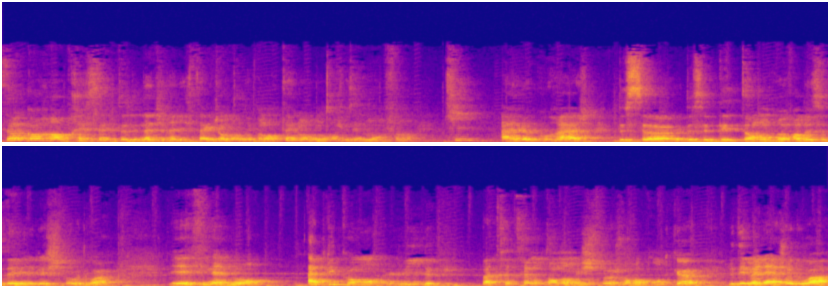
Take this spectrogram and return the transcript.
C'est encore un précepte de naturalista que j'ai entendu pendant tellement longtemps, je me disais, mais enfin, qui a le courage de se, de se détendre, enfin de se démêler les cheveux au doigt? Et finalement, appliquant l'huile depuis pas très très longtemps dans mes cheveux, je me rends compte que le démêlage au doigt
